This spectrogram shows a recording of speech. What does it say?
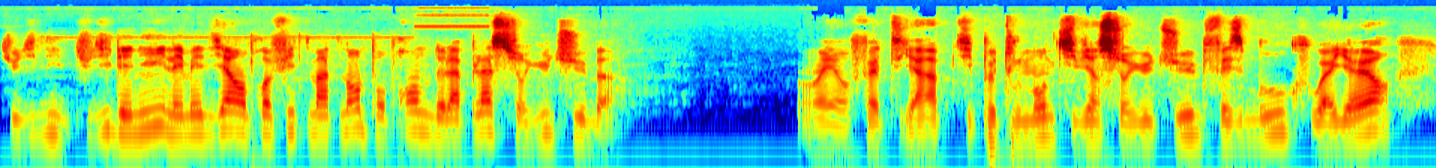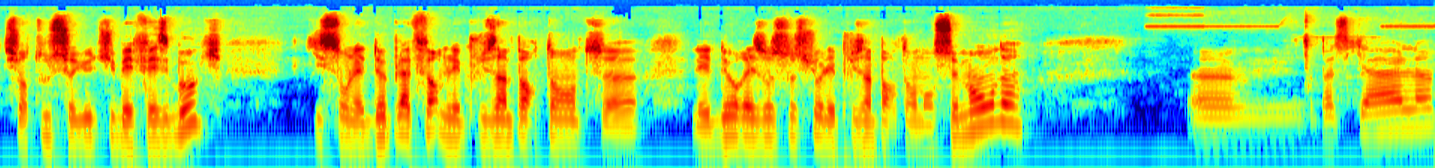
Tu dis, tu dis, Denis, les médias en profitent maintenant pour prendre de la place sur YouTube. Oui, en fait, il y a un petit peu tout le monde qui vient sur YouTube, Facebook ou ailleurs, surtout sur YouTube et Facebook, qui sont les deux plateformes les plus importantes, euh, les deux réseaux sociaux les plus importants dans ce monde. Euh, Pascal.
